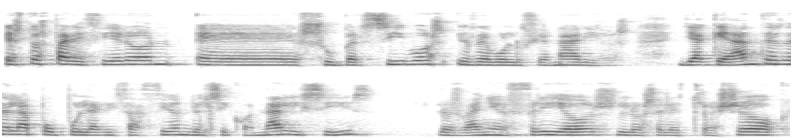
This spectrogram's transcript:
estos parecieron eh, subversivos y revolucionarios, ya que antes de la popularización del psicoanálisis, los baños fríos, los electroshocks,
